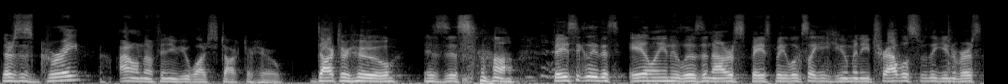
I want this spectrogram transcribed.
There's this great, I don't know if any of you watch Doctor Who. Doctor Who is this uh, basically this alien who lives in outer space, but he looks like a human. He travels through the universe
